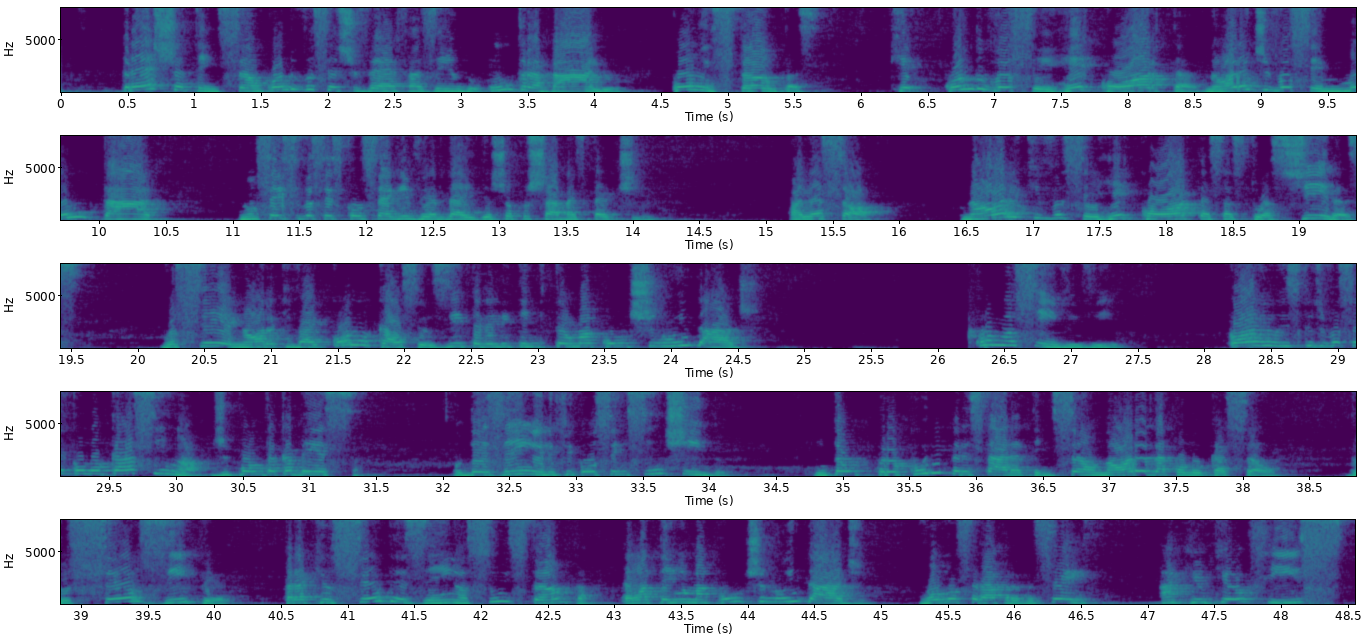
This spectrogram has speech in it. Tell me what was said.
Preste atenção quando você estiver fazendo um trabalho com estampas, que quando você recorta, na hora de você montar, não sei se vocês conseguem ver daí, deixa eu puxar mais pertinho. Olha só, na hora que você recorta essas tuas tiras, você, na hora que vai colocar o seu zíper, ele tem que ter uma continuidade. Como assim, Vivi? Corre o risco de você colocar assim, ó, de ponta cabeça. O desenho, ele ficou sem sentido. Então, procure prestar atenção na hora da colocação do seu zíper para que o seu desenho, a sua estampa, ela tenha uma continuidade. Vou mostrar para vocês aqui o que eu fiz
